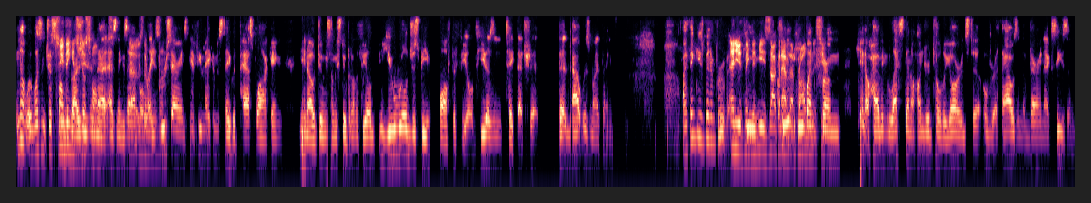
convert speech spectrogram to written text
No, it wasn't just So fumbles. I was using that as an example. Like reason. Bruce Arians, if you make a mistake with pass blocking, you know, doing something stupid on the field, you will just be off the field. He doesn't take that shit. That that was my thing. I think he's been improving. and you think He- that he's not going to have that he problem went this year? from you know having less than hundred total yards to over a thousand the very next season.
